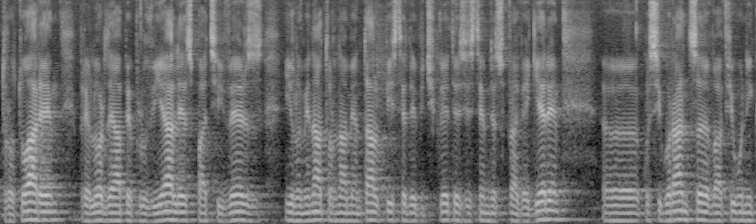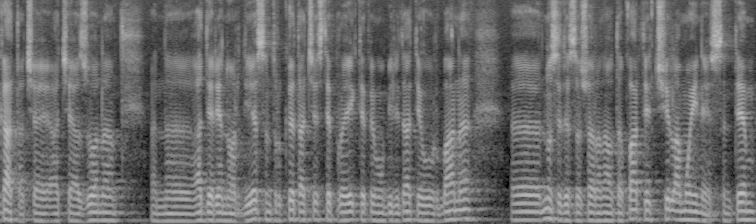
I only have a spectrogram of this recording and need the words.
trotuare, prelor de ape pluviale, spații verzi, iluminat ornamental, piste de biciclete, sistem de supraveghere. Cu siguranță va fi unicat acea, acea zonă în ADR Nord-Est, întrucât aceste proiecte pe mobilitate urbană nu se desfășoară în altă parte, ci la Moines. Suntem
